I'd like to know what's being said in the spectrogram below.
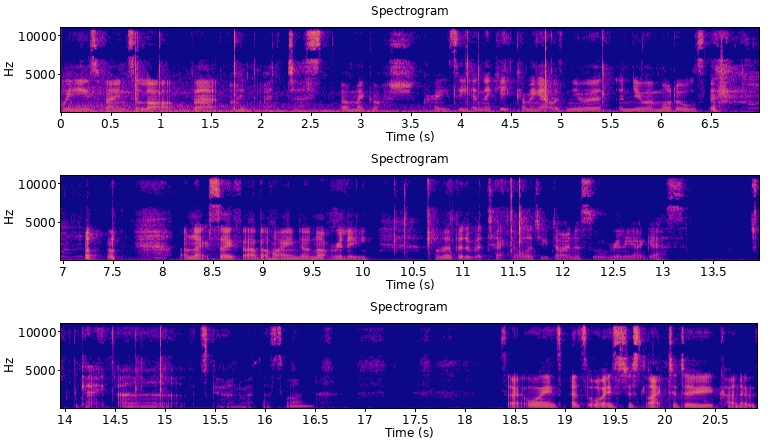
we use phones a lot, but I, I just, oh my gosh, crazy. And they keep coming out with newer and newer models. I'm like so far behind, I'm not really, I'm a bit of a technology dinosaur really, I guess. Okay, uh, let's go in with this one. So I always, as always, just like to do kind of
